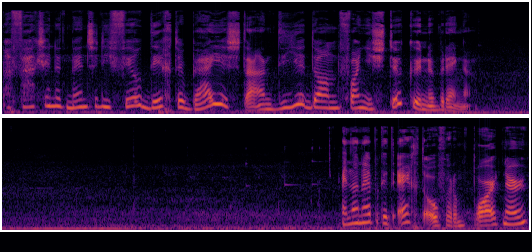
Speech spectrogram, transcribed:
Maar vaak zijn het mensen die veel dichter bij je staan, die je dan van je stuk kunnen brengen. En dan heb ik het echt over een partner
